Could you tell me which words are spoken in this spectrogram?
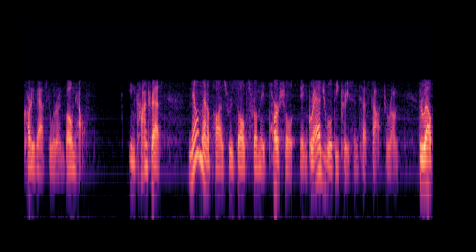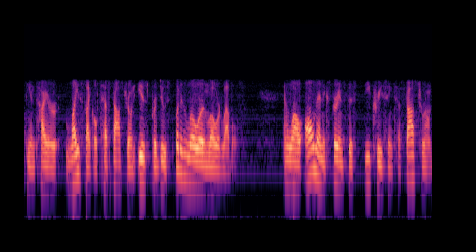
cardiovascular, and bone health. In contrast, male menopause results from a partial and gradual decrease in testosterone. Throughout the entire life cycle, testosterone is produced, but in lower and lower levels. And while all men experience this decreasing testosterone,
